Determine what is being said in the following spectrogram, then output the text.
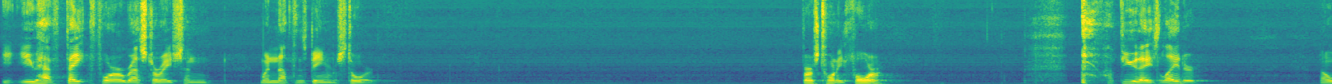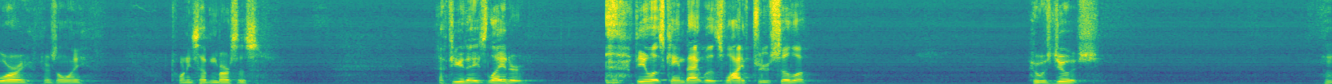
You have faith for a restoration when nothing's being restored. Verse 24. A few days later, don't worry, there's only 27 verses. A few days later, Felix came back with his wife Drusilla, who was Jewish. Hmm.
